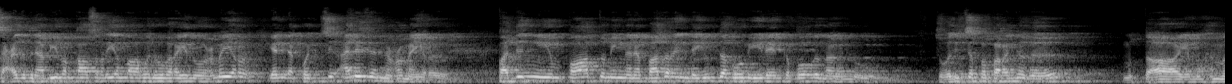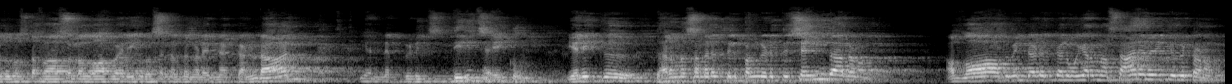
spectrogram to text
സഅദ് ബിൻ അബീ വഖാസ് റളിയല്ലാഹു അൻഹു പറയുന്നു ഉമൈർ എന്റെ കൊച്ച് അനുജൻ ഉമൈർ പതുങ്ങിയും പാത്തും ഇങ്ങനെ ബദറിന്റെ യുദ്ധഭൂമിയിലേക്ക് പോകുന്ന കണ്ടു. ചോദിച്ചപ്പോൾ പറഞ്ഞത് മുത്തായ മുഹമ്മദ് മുസ്തഫ സല്ലല്ലാഹു അലൈഹി വസല്ലം എന്നെ കണ്ടാൽ എന്നെ പിടിച്ച് തിരിച്ചയക്കും. എനിക്ക് ധർമ്മസമരത്തിൽ പങ്കെടുത്ത് ഷഹീദാകണം അള്ളാഹുവിന്റെ അടുക്കൽ ഉയർന്ന സ്ഥാനം എനിക്ക് കിട്ടണം.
